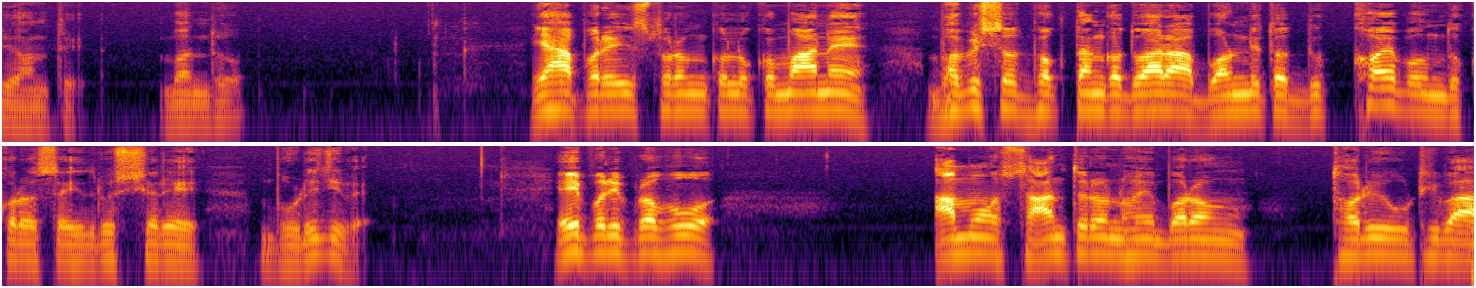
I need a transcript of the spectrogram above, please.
ଦିଅନ୍ତି। ବନ୍ଧୁ ଏହାପରେ ଈଶ୍ୱରଙ୍କ ଲୋକମାନେ ଭବିଷ୍ୟତ ଭକ୍ତାଙ୍କ ଦ୍ୱାରା ବର୍ଣ୍ଣିତ ଦୁଃଖ ଏବଂ ଦୁଃଖର ସେହି ଦୃଶ୍ୟରେ ବୁଡ଼ିଯିବେ। ଏହିପରି ପ୍ରଭୁ ଆମ ଶାନ୍ତିର ନୁହେଁ ବରଂ ଥରି ଉଠିବା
